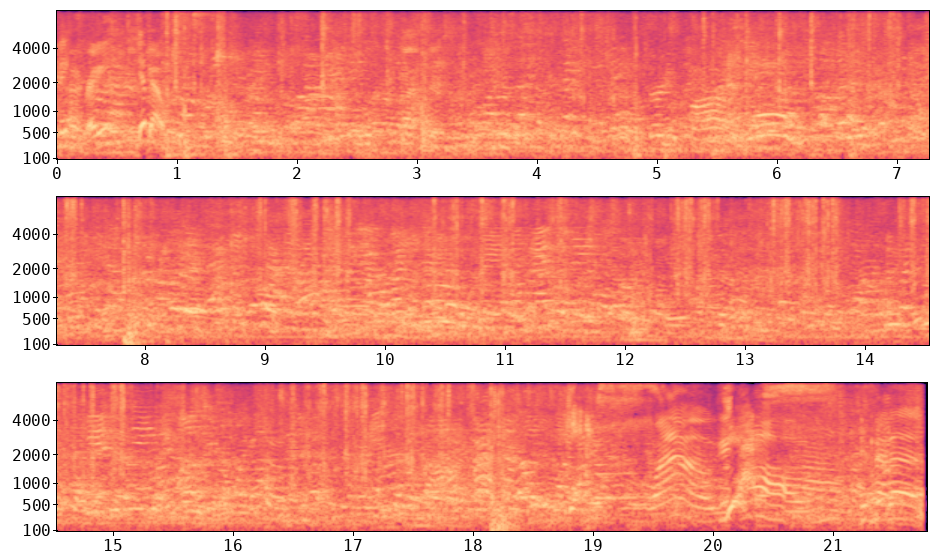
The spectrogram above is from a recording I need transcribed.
ready. Ready? Yep. Go. 35. Yes! Wow, yes! Is that a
